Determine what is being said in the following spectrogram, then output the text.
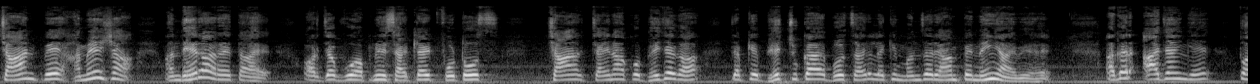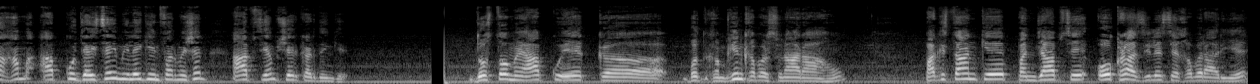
चाँद पे हमेशा अंधेरा रहता है और जब वो अपने सैटेलाइट फ़ोटोज़ चाँद, चाइना को भेजेगा, जबकि भेज चुका है बहुत सारे, लेकिन मंजर आम पे नहीं आए हुए हैं। अगर आ जाएँगे तो हम आपको जैसे ही मिलेगी इन्फॉर्मेशन आपसे हम शेयर कर देंगे। दोस्तों, मैं आपको एक बहुत गमगीन खबर सुना रहा हूँ। पाकिस्तान के पंजाब से ओखड़ा ज़िले से खबर आ रही है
